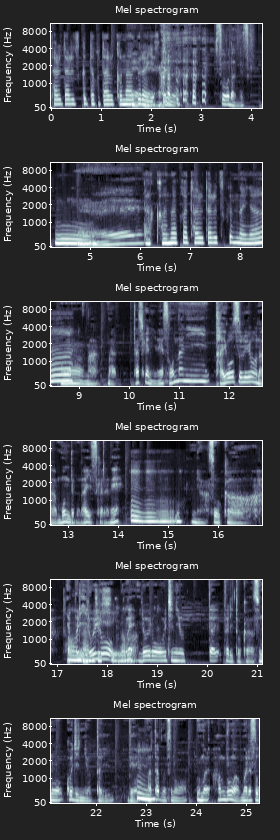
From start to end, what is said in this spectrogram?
タルタル作ったことあるかなぐらいですかね。な。そうなんですか。うん。へえなかなかタルタル作んないなぁ。うん、まあ、まあ、確かにね、そんなに多用するようなもんでもないですからね。うんうんうん。いや、そうか。やっぱりいろいろ、ね、いろいろお家に寄ったりとか、その個人によったりで、うんまあ多分その、生まれ、半分は生まれ育っ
